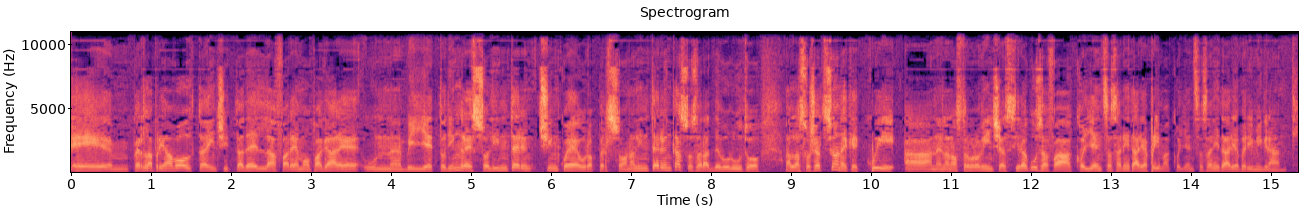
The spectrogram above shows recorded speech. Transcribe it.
e mm, per la prima volta in cittadella faremo pagare un biglietto d'ingresso, l'intero 5 euro a persona, l'intero incasso sarà devoluto all'associazione che qui a, nella nostra provincia a Siracusa fa accoglienza sanitaria, prima accoglienza sanitaria per i migranti.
